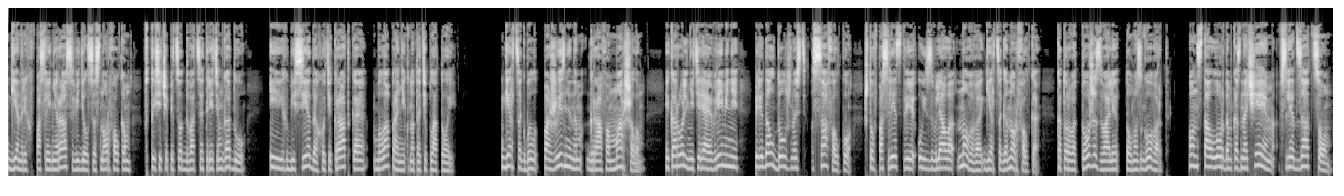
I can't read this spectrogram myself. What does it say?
Генрих в последний раз виделся с Норфолком в 1523 году, и их беседа, хоть и краткая, была проникнута теплотой. Герцог был пожизненным графом-маршалом, и король, не теряя времени, передал должность Сафолку, что впоследствии уязвляло нового герцога Норфолка, которого тоже звали Томас Говард. Он стал лордом-казначеем вслед за отцом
